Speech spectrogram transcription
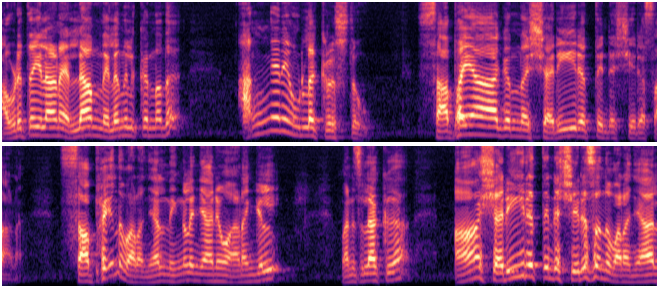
അവിടുത്തെയിലാണ് എല്ലാം നിലനിൽക്കുന്നത്. അങ്ങനെയുള്ള ക്രിസ്തു സഭയാകുന്ന ശരീരത്തിന്റെ ശിരസാണ് സഭ എന്ന് പറഞ്ഞാൽ നിങ്ങൾ ഞാനും ആണെങ്കിൽ മനസ്സിലാക്കുക ആ ശരീരത്തിന്റെ ശിരസ് എന്ന് പറഞ്ഞാൽ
